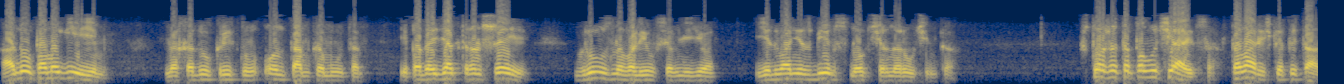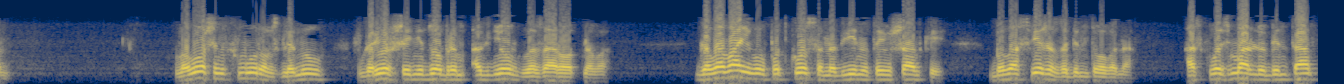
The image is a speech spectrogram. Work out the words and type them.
«А ну, помоги им!» — на ходу крикнул он там кому-то, и, подойдя к траншеи, грузно валился в нее, едва не сбив с ног Чернорученко. «Что же это получается, товарищ капитан?» Волошин хмуро взглянул в горевшие недобрым огнем глаза ротного. Голова его под косо надвинутой ушанкой была свеже забинтована, а сквозь марлю бинта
